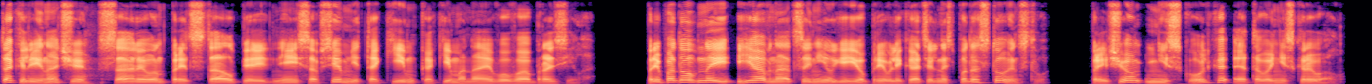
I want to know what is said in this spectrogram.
Так или иначе, Салливан предстал перед ней совсем не таким, каким она его вообразила. Преподобный явно оценил ее привлекательность по достоинству, причем нисколько этого не скрывал.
